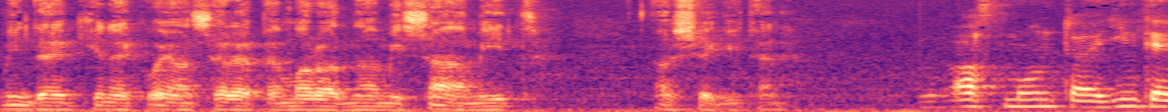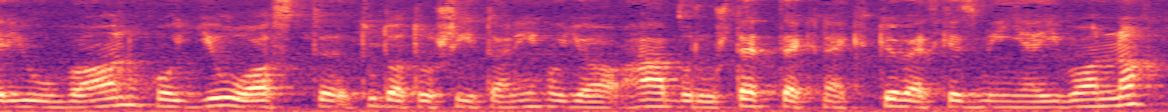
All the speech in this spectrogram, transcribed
mindenkinek olyan szerepe maradna, ami számít, az segítene. Azt mondta egy interjúban, hogy jó azt tudatosítani, hogy a háborús tetteknek következményei vannak,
